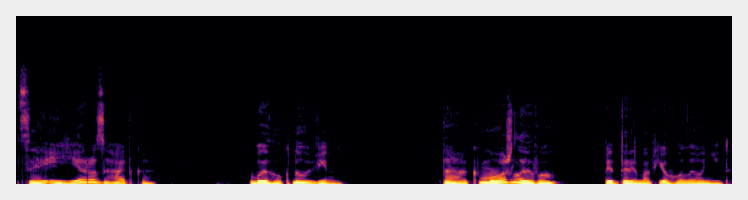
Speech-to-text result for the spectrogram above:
це і є розгадка? вигукнув він. Так, можливо, підтримав його Леонід.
